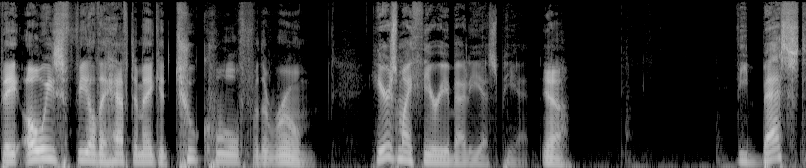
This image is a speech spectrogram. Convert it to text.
they always feel they have to make it too cool for the room. Here's my theory about ESPN. Yeah. The best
